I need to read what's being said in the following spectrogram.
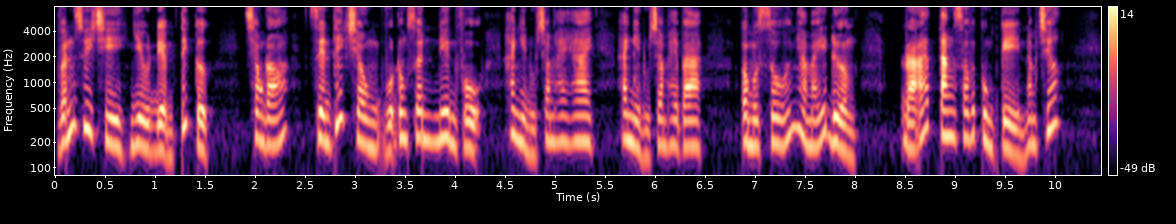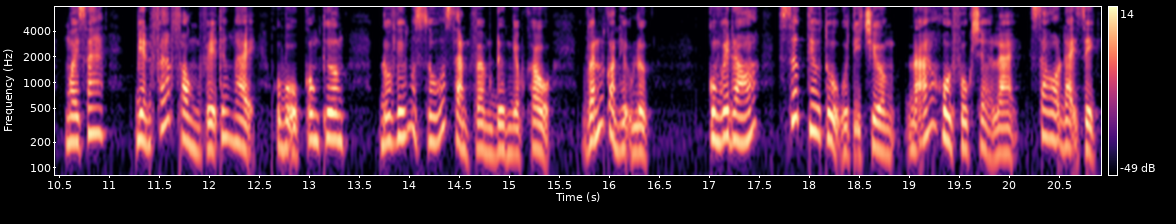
vẫn duy trì nhiều điểm tích cực, trong đó diện tích trồng vụ đông xuân niên vụ 2022-2023 ở một số nhà máy đường đã tăng so với cùng kỳ năm trước. Ngoài ra, biện pháp phòng vệ thương mại của Bộ Công Thương đối với một số sản phẩm đường nhập khẩu vẫn còn hiệu lực. Cùng với đó, sức tiêu thụ của thị trường đã hồi phục trở lại sau đại dịch.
